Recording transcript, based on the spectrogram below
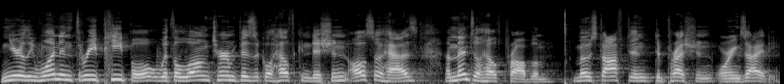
Nearly one in three people with a long term physical health condition also has a mental health problem, most often depression or anxiety.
